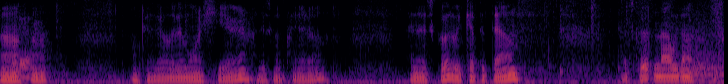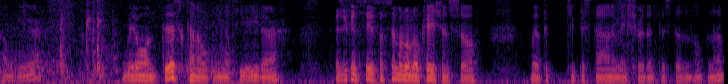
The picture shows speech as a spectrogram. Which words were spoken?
and what have you. uh-huh. Okay, got a little bit more here. I'm just gonna clean it up. And that's good, we kept it down. That's good. Now we're gonna come here. We don't want this kind of opening up here either. As you can see, it's a similar location, so we have to keep this down and make sure that this doesn't open up.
